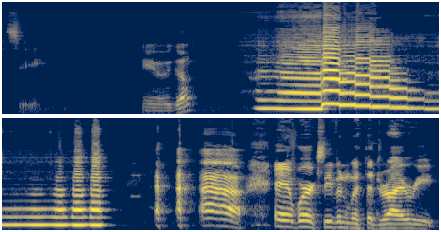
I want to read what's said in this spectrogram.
Let's see. Here we go. hey, it works even with the dry reed.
